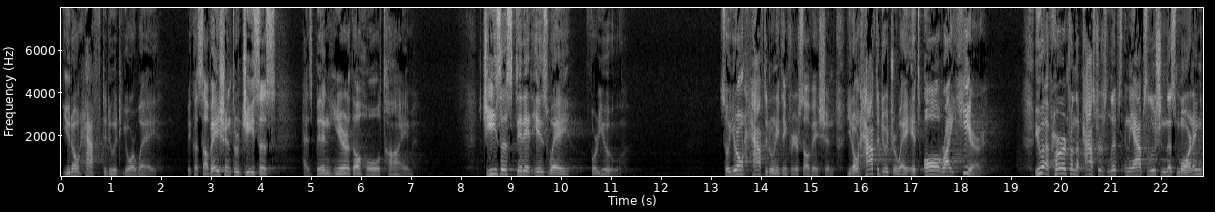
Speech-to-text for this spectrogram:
You don't have to do it your way because salvation through Jesus has been here the whole time. Jesus did it his way for you. So you don't have to do anything for your salvation. You don't have to do it your way. It's all right here. You have heard from the pastor's lips in the absolution this morning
